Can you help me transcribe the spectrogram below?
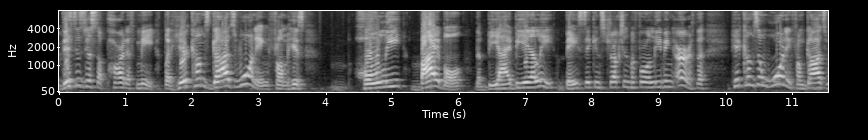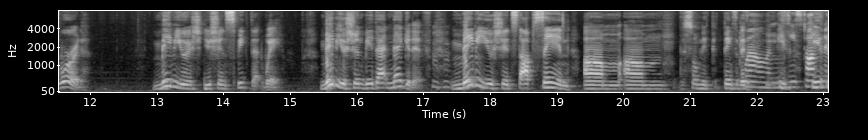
This is just a part of me. But here comes God's warning from his holy Bible, the B I B L E, basic instruction before leaving earth. Here comes a warning from God's word. Maybe you, sh- you shouldn't speak that way. Maybe you shouldn't be that negative. Mm-hmm. Maybe you should stop saying, um, um, there's so many p- things that Well, I mean, eas- he's talking eas-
